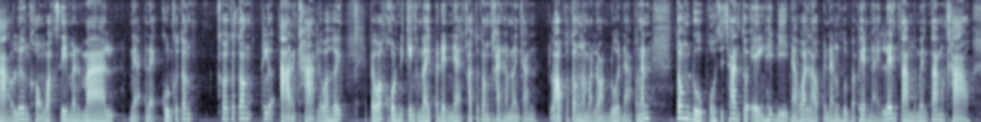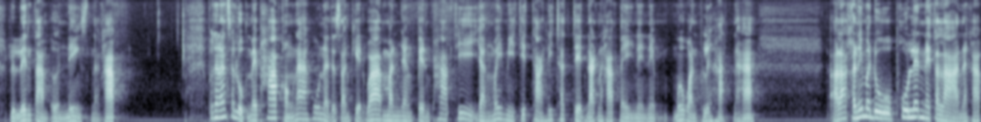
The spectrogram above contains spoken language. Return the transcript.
ข่าวเรื่องของวัคซีนมันมาเนี่ยเนี่ยคุณก็ต้อง ก็ก็ต้องอ่านขาดเลยว่าเฮ้ยแปลว่าคนที่เก็งกำไรประเด็นเนี้ยเขาจะต้องขายทำกำไรกันเราก็ต้องระมัดระวังด้วยนะ เพราะงั้นต้องดู position ตัวเองให้ดีนะ ว่าเราเป็นนักลงทุนประเภทไหนเล่นตามโมเมนตัมข่าว หรือเล่นตาม e a r n i n g นะครับเพราะฉะนั้นสรุปในภาพของหน้าหุ้นจะสังเกตว่ามันยังเป็นภาพที่ยังไม่มีทิศทางที่ชัดเจนนักนะครับในในในเมื่อวันพฤหัสนะฮะ เอาละคราวนี้มาดูผู้เล่นในตลาดนะครับ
